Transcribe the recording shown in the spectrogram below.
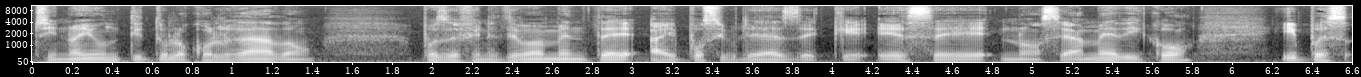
si no hay un título colgado, pues definitivamente hay posibilidades de que ese no sea médico y pues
